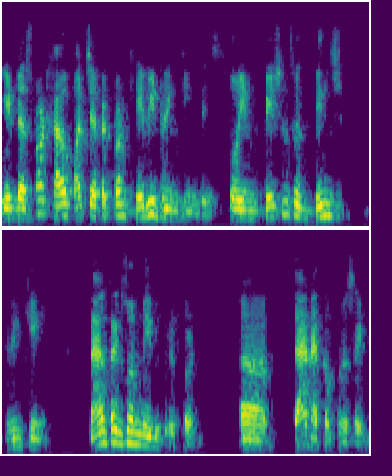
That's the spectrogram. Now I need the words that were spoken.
it does not have much effect on heavy drinking days. So in patients with binge drinking, naltrexone may be preferred uh, than acamprosate.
